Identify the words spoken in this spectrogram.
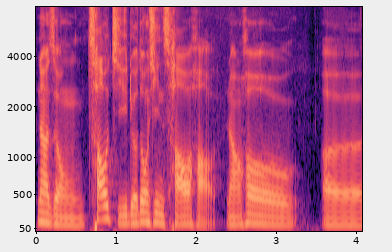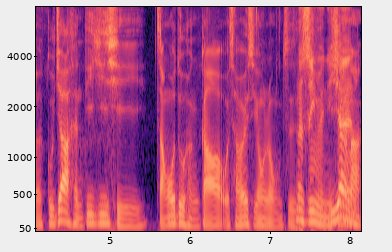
那种超级流动性超好，然后呃股价很低基期，掌握度很高，我才会使用融资。那是因为你现在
